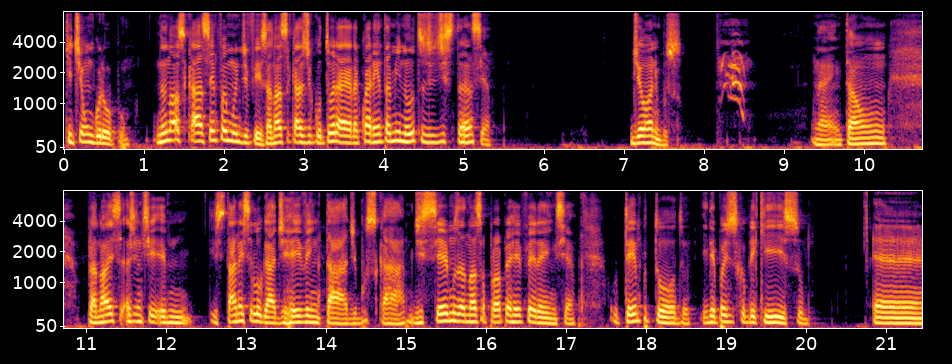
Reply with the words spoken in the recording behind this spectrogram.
que tinha um grupo. No nosso caso sempre foi muito difícil. A nossa casa de cultura era 40 minutos de distância de ônibus. né? Então, para nós, a gente hum, estar nesse lugar de reinventar, de buscar, de sermos a nossa própria referência o tempo todo e depois descobrir que isso é,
